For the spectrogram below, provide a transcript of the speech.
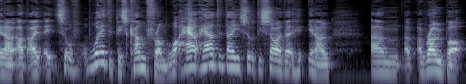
You know, I, I it sort of where did this come from? What how how did they sort of decide that you know um, a, a robot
